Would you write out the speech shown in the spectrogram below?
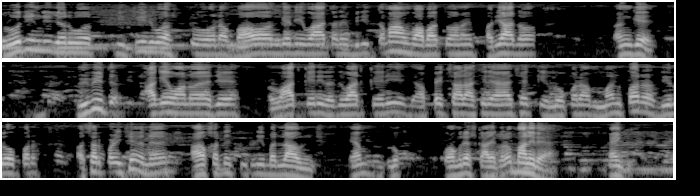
રોજિંદી જરૂરતની ચીજ વસ્તુઓના ભાવ અંગેની વાત અને બીજી તમામ બાબતો અને ફરિયાદો અંગે વિવિધ આગેવાનોએ જે વાત કરી, રજૂઆત કરી, અપેક્ષા રાખી રહ્યા છે કે લોકોના મન પર, દિલો પર અસર પડી છે અને આ વખતની ચૂંટણી બદલાવની છે. એમ લોકો, કોંગ્રેસ કાર્યકરો માની રહ્યા છે. Thank you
